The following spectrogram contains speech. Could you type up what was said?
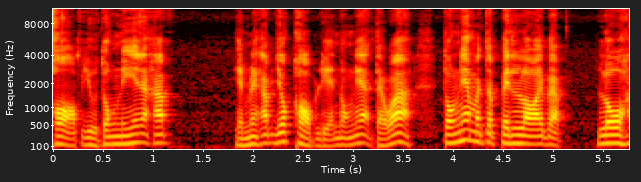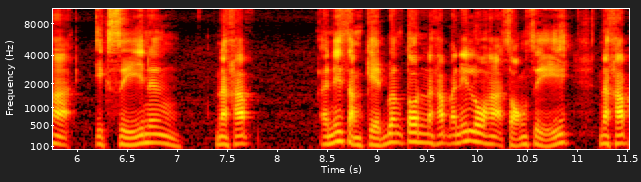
ขอบอยู่ตรงนี้นะครับ เห็นไหมครับ ยกขอบเหรียญตรงเนี้ยแต่ว่าตรงเนี้ยมันจะเป็นรอยแบบโลหะอีกสีหนึ่งนะครับ อันนี้สังเกตเบื้องต้นนะครับ อันนี้โลหะสองสีนะครับ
